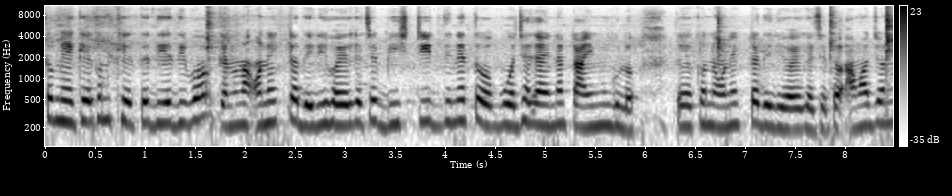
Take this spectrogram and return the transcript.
তো মেয়েকে এখন খেতে দিয়ে দিব। কেননা অনেকটা দেরি হয়ে গেছে। বৃষ্টির দিনে তো বোঝা যায় না টাইমগুলো। তো এখন অনেকটা দেরি হয়ে গেছে। তো আমার জন্য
